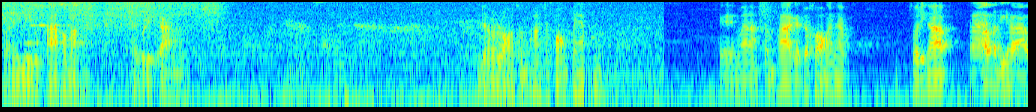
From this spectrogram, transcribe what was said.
ตอนนี้มีลูกค้าเข้ามาใช้บริการ ดี๋ยวเรารอสัมภาษณ์เจ้าของแป๊บนึงโอเคมาสัมภาษณ์กับเจ้าของกันครับ สวัสดีครับ ครับสวัสดีครับ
